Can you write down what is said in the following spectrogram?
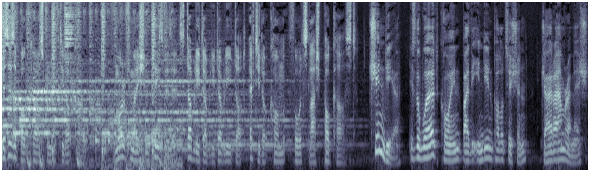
This is a podcast from FT.com. For more information, please visit www.ft.com forward slash podcast. Chindia is the word coined by the Indian politician Jairam Ramesh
